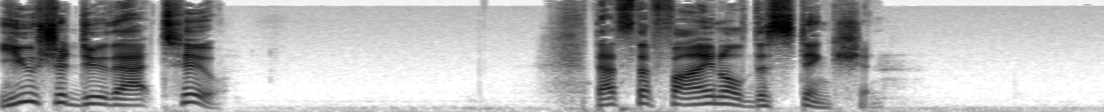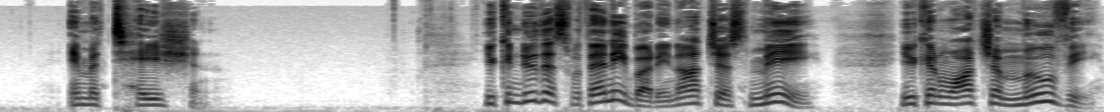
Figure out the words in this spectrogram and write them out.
You should do that too. That's the final distinction imitation. You can do this with anybody, not just me. You can watch a movie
